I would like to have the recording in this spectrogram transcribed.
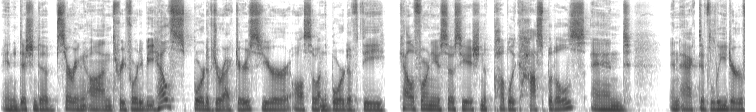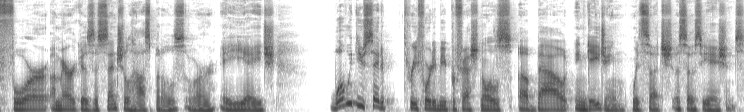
In addition to serving on 340B Health's board of directors, you're also on the board of the California Association of Public Hospitals and an active leader for America's Essential Hospitals, or AEH. What would you say to 340B professionals about engaging with such associations?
